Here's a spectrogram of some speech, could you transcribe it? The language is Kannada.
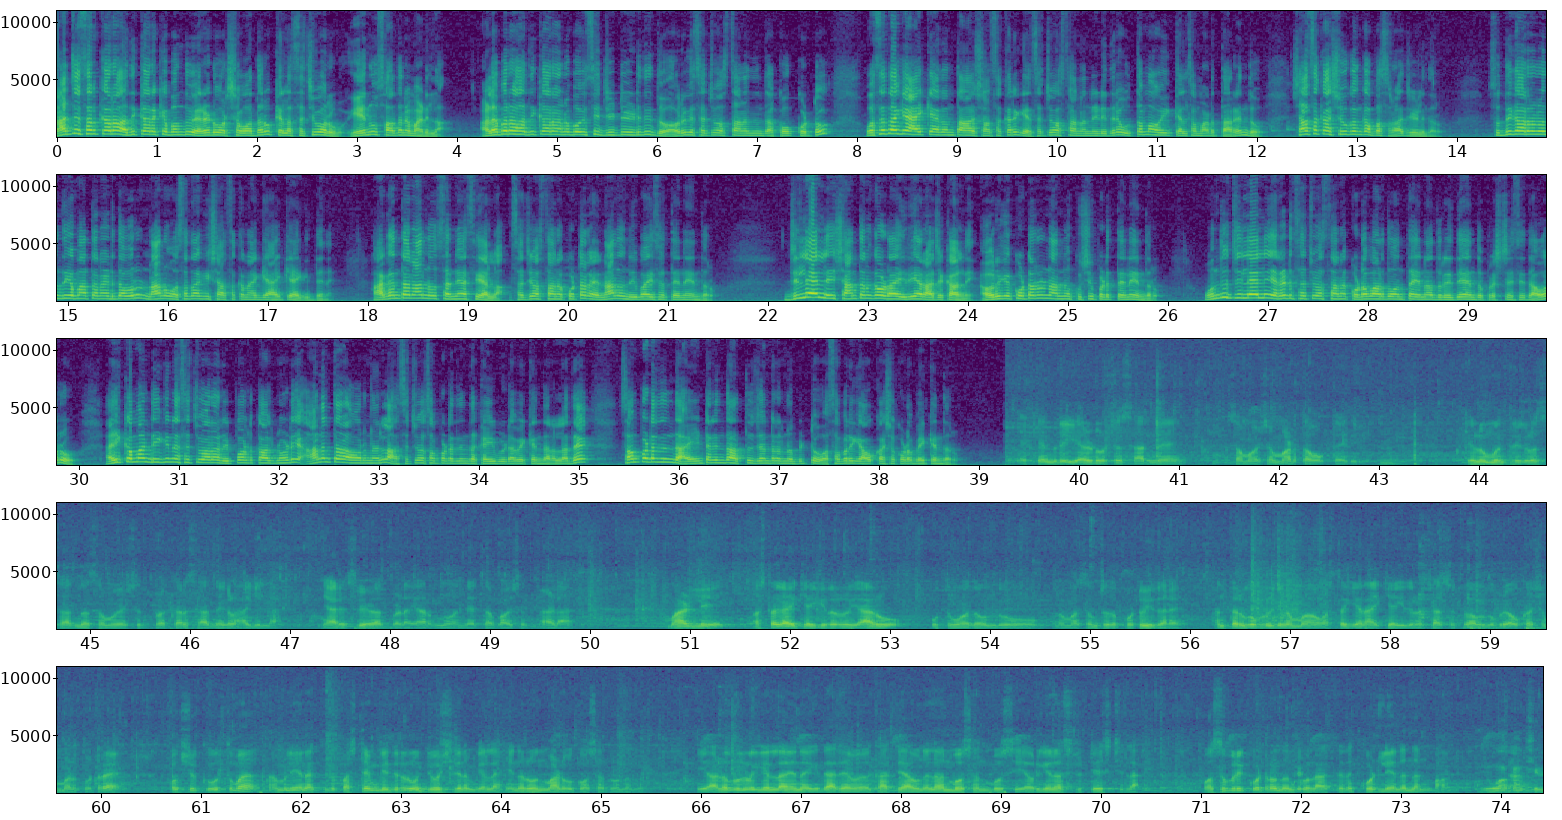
ರಾಜ್ಯ ಸರ್ಕಾರ ಅಧಿಕಾರಕ್ಕೆ ಬಂದು ಎರಡು ವರ್ಷವಾದರೂ ಕೆಲ ಸಚಿವರು ಏನೂ ಸಾಧನೆ ಮಾಡಿಲ್ಲ. ಹಳೆಬರ ಅಧಿಕಾರ ಅನುಭವಿಸಿ ಜಿಡ್ಡು ಹಿಡಿದಿದ್ದು ಅವರಿಗೆ ಸಚಿವ ಸ್ಥಾನದಿಂದ ಕೊಟ್ಟು ಹೊಸದಾಗಿ ಆಯ್ಕೆಯಾದಂತಹ ಶಾಸಕರಿಗೆ ಸಚಿವ ಸ್ಥಾನ ನೀಡಿದರೆ ಉತ್ತಮವಾಗಿ ಕೆಲಸ ಮಾಡುತ್ತಾರೆಂದು ಶಾಸಕ ಶಿವಗಂಗಾ ಬಸವರಾಜ್ ಹೇಳಿದರು. ಸುದ್ದಿಗಾರರೊಂದಿಗೆ ಮಾತನಾಡಿದ ಅವರು, ನಾನು ಹೊಸದಾಗಿ ಶಾಸಕನಾಗಿ ಆಯ್ಕೆಯಾಗಿದ್ದೇನೆ. ಹಾಗಂತ ನಾನು ಸನ್ಯಾಸಿ ಅಲ್ಲ. ಸಚಿವ ಸ್ಥಾನ ಕೊಟ್ಟರೆ ನಾನು ನಿಭಾಯಿಸುತ್ತೇನೆ ಎಂದರು. ಜಿಲ್ಲೆಯಲ್ಲಿ ಶಾಂತನಗೌಡ ಹಿರಿಯ ರಾಜಕಾರಣಿ. ಅವರಿಗೆ ಕೊಟ್ಟರೂ ನಾನು ಖುಷಿ ಪಡುತ್ತೇನೆ ಎಂದರು. ಒಂದು ಜಿಲ್ಲೆಯಲ್ಲಿ ಎರಡು ಸಚಿವ ಸ್ಥಾನ ಕೊಡಬಾರದು ಅಂತ ಏನಾದರೂ ಇದೆ ಎಂದು ಪ್ರಶ್ನಿಸಿದ ಅವರು, ಹೈಕಮಾಂಡ್ ಈಗಿನ ಸಚಿವರ ರಿಪೋರ್ಟ್ ಕಾರ್ಡ್ ನೋಡಿ ಆನಂತರ ಅವರನ್ನೆಲ್ಲ ಸಚಿವ ಸಂಪುಟದಿಂದ ಕೈ ಬಿಡಬೇಕೆಂದರಲ್ಲದೆ ಸಂಪುಟದಿಂದ ಎಂಟರಿಂದ ಹತ್ತು ಜನರನ್ನು ಬಿಟ್ಟು ಹೊಸಬರಿಗೆ ಅವಕಾಶ ಕೊಡಬೇಕೆಂದರು. ಯಾಕೆಂದರೆ ಎರಡು ವರ್ಷ ಸಾಧನೆ ಸಮಾವೇಶ ಮಾಡ್ತಾ ಹೋಗ್ತಾ ಇದ್ದೀವಿ. ಕೆಲವು ಮಂತ್ರಿಗಳು ಸಾಧನಾ ಸಮಾವೇಶದ ಪ್ರಕಾರ ಸಾಧನೆಗಳಾಗಿಲ್ಲ. ಯಾರ ಹೆಸರು ಹೇಳೋದು ಬೇಡ, ಯಾರನ್ನೂ ಅನ್ಯಥ ಭಾವಿಸೋದು ಬೇಡ. ಮಾಡಲಿ ಹೊಸ್ದಾಗಿ ಆಯ್ಕೆಯಾಗಿರೋರು ಯಾರು ಉತ್ತಮವಾದ ಒಂದು ನಮ್ಮ ಸಂಸದ ಪಟು ಇದ್ದಾರೆ. ಅಂಥವ್ರಿಗೊಬ್ರಿಗೆ ನಮ್ಮ ಹೊಸ್ದಾಗಿ ಏನು ಆಯ್ಕೆಯಾಗಿದ್ದಾರೆ ಶಾಸಕರು ಅವ್ರಿಗೊಬ್ರಿಗೆ ಅವಕಾಶ ಮಾಡಿಕೊಟ್ರೆ ಪಕ್ಷಕ್ಕೂ ಉತ್ತಮ. ಆಮೇಲೆ ಏನಾಗ್ತದೆ ಫಸ್ಟ್ ಟೈಮ್ ಗೆದ್ದಿರೋರು ಒಂದು ಜೋಶ್ ಇದೆ ನಮಗೆಲ್ಲ. ಏನಾರು ಒಂದು ಮಾಡಬೇಕು ಹೊಸದು ಅನ್ನೋದು. ಈ ಹಳಬ್ರುಗಳಿಗೆಲ್ಲ ಏನಾಗಿದೆ ಅದೇ ಖಾತೆ ಅವನ್ನೆಲ್ಲ ಅನುಭವಿಸಿ ಅನುಭವಿಸಿ ಅವ್ರಿಗೇನು ಅಷ್ಟು ಟೇಸ್ಟ್ ಇಲ್ಲ. ಹೊಸಬ್ರಿಗೆ ಕೊಟ್ಟರೆ ಒಂದು ಅನುಕೂಲ ಆಗ್ತದೆ ಕೊಡಲಿ ಅನ್ನೋದು ನನ್ನ ಭಾವನೆ. ನೀವು ಆಕಾಂಕ್ಷಿ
